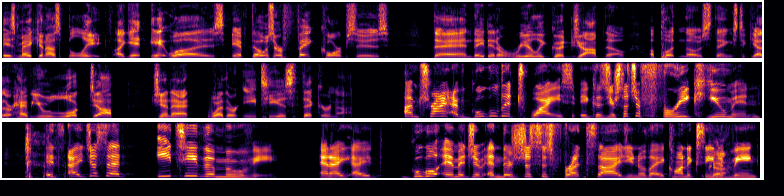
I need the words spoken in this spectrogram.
is making us believe. Like it, it was. If those are fake corpses, then they did a really good job, though, of putting those things together. Have you looked up, Jeanette, whether ET is thick or not? I'm trying. I've googled it twice because you're such a freak human. It's. I just said E.T. the movie, and I, I Google image him, and there's just his front side. You know the iconic scene Okay. of being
